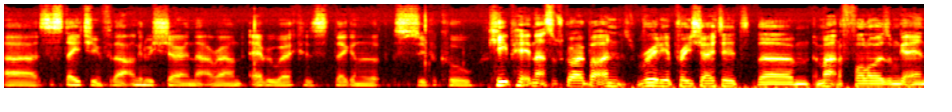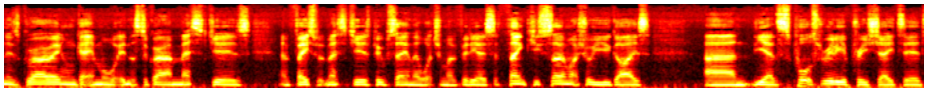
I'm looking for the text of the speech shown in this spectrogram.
Uh, so stay tuned for that. I'm going to be sharing that around everywhere because they're going to look super cool. Keep hitting that subscribe button. It's really appreciated. The um, amount of followers I'm getting is growing. I'm getting more Instagram messages and Facebook messages. People saying they're watching my videos. So thank you so much, all you guys. And yeah, the support's really appreciated.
